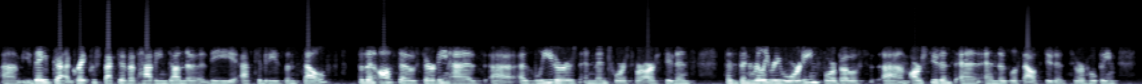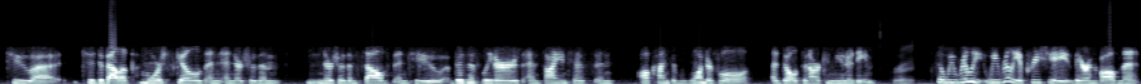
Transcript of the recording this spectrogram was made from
Um, they've got a great perspective of having done the the activities themselves, but then also serving as uh, as leaders and mentors for our students has been really rewarding for both um, our students and, and those LaSalle students who are hoping to uh, to develop more skills and, and nurture them nurture themselves into business leaders and scientists and all kinds of wonderful adults in our community. Great. So we really we really appreciate their involvement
